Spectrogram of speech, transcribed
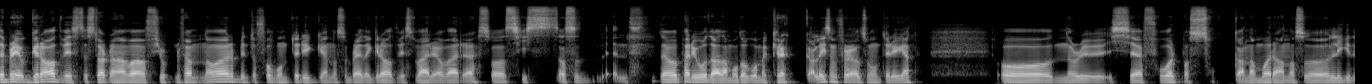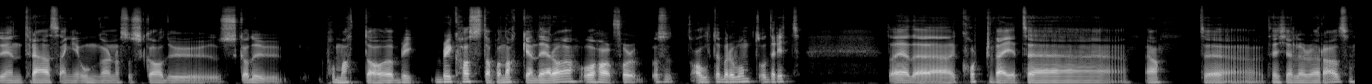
det ble jo gradvis. Det starta da jeg var 14-15 år, begynte å få vondt i ryggen, og så ble det gradvis verre og verre. Så sist altså, Det var perioder da jeg måtte gå med krøkker liksom, for jeg hadde så vondt i ryggen. Og når du ikke får på sokkene om morgenen, og så ligger du i en treseng i Ungarn, og så skal du, skal du på matta og bli, bli kasta på nakken der òg, og har, for, altså, alt er bare vondt og dritt, da er det kort vei til ja, til, til kjellerdøra, altså.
